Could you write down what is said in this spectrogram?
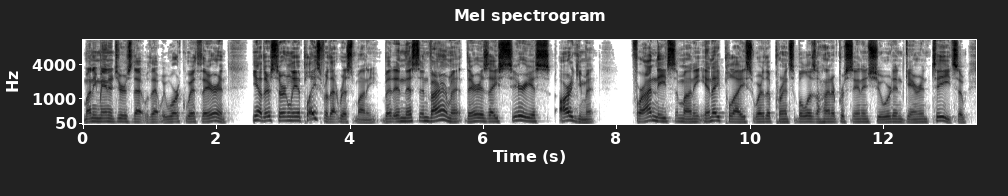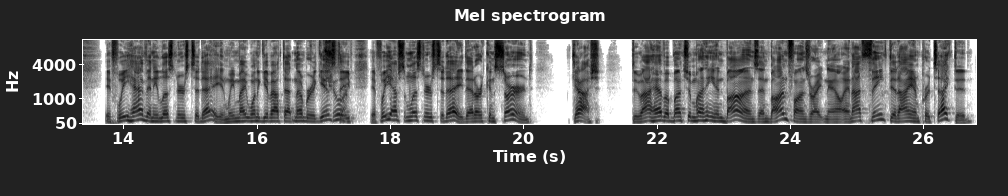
money managers that that we work with there, and you know, there's certainly a place for that risk money. But in this environment, there is a serious argument for I need some money in a place where the principal is 100% insured and guaranteed. So if we have any listeners today, and we may want to give out that number again, Sure. Steve, if we have some listeners today that are concerned, gosh, do I have a bunch of money in bonds and bond funds right now? And I think that I am protected.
